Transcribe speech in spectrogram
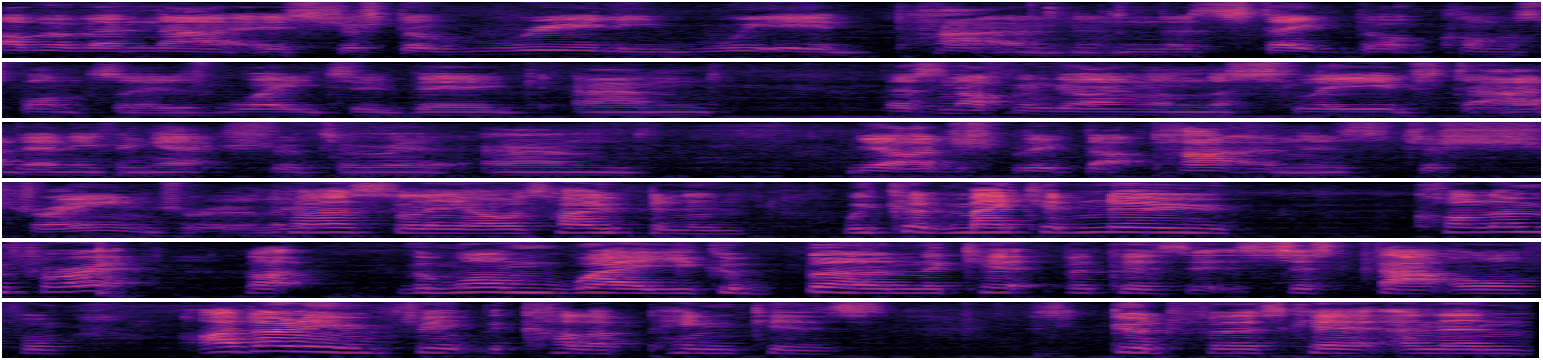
other than that, it's just a really weird pattern, and the Stake.com sponsor is way too big, and there's nothing going on the sleeves to add anything extra to it, and yeah, I just believe that pattern is just strange, really. Personally, I was hoping we could make a new column for it, like the one where you could burn the kit because it's just that awful. I don't even think the color pink is good for this kit. And then,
